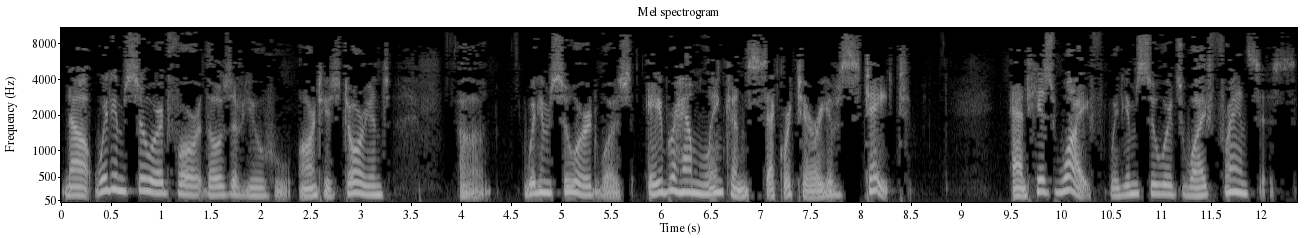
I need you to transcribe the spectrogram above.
Now, William Seward, for those of you who aren't historians, uh, William Seward was Abraham Lincoln's Secretary of State. And his wife, William Seward's wife, Frances,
